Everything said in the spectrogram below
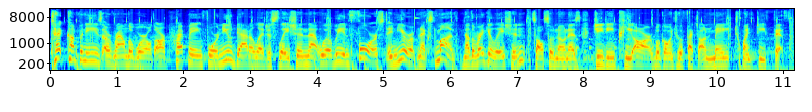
Tech companies around the world are prepping for new data legislation that will be enforced in Europe next month. Now, the regulation, it's also known as GDPR, will go into effect on May 25th.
